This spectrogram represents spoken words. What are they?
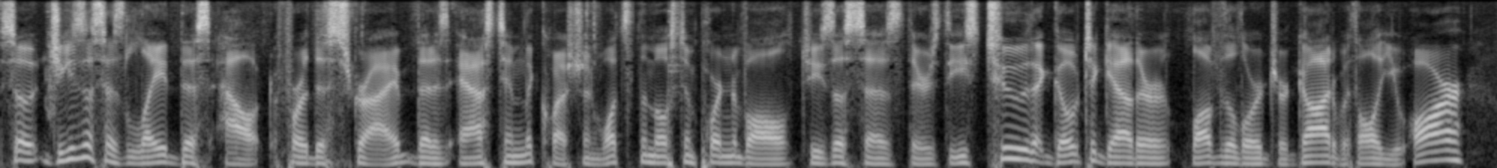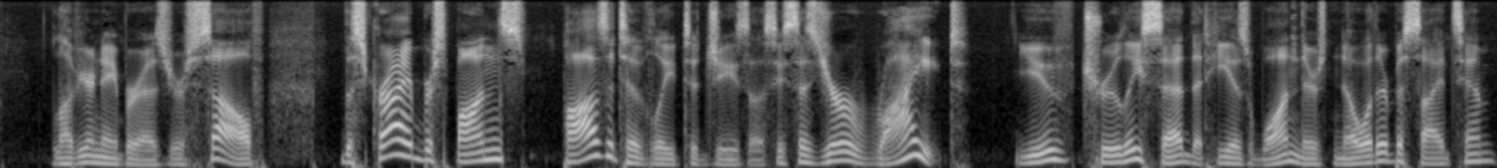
So Jesus has laid this out for this scribe that has asked him the question, What's the most important of all? Jesus says, There's these two that go together love the Lord your God with all you are, love your neighbor as yourself. The scribe responds positively to Jesus. He says, You're right. You've truly said that he is one, there's no other besides him.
